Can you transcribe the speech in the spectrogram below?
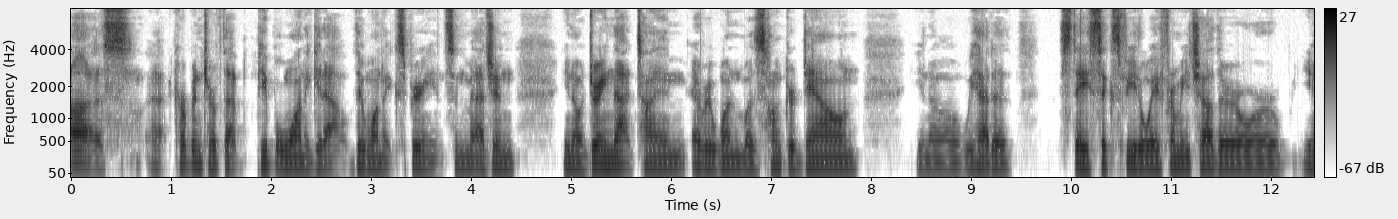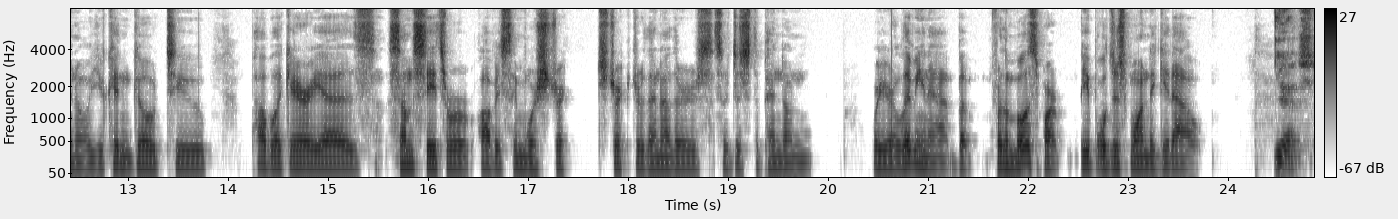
us at Turf that people want to get out, they want to experience. Imagine, you know, during that time, everyone was hunkered down. You know, we had to stay six feet away from each other, or you know, you couldn't go to public areas. Some states were obviously more strict stricter than others, so just depend on where you're living at. But for the most part, people just wanted to get out. Yes.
